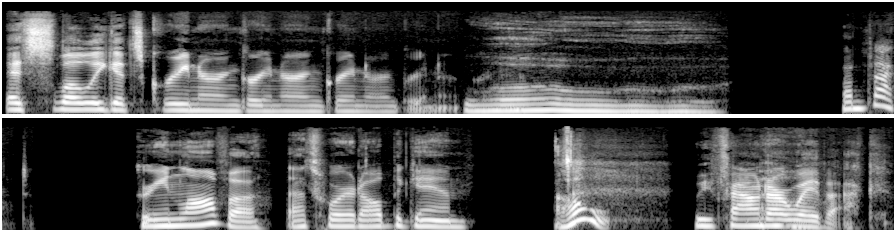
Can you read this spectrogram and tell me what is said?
It slowly gets greener and greener and greener and greener. and greener. Whoa. Fun fact. Green lava. That's where it all began. Oh, we found our way back.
